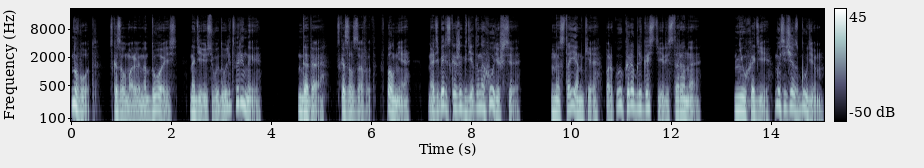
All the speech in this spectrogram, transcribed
«Ну вот», — сказал Марвин, отдуваясь. «Надеюсь, вы удовлетворены». «Да-да», — сказал Зафот. «Вполне. А теперь скажи, где ты находишься?» «На стоянке. Паркую корабли гостей ресторана». «Не уходи. Мы сейчас будем».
